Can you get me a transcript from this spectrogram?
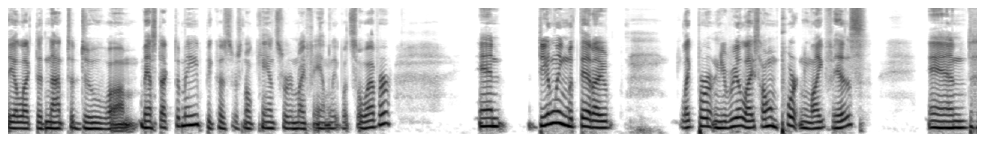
They elected not to do um, mastectomy because there's no cancer in my family whatsoever. And dealing with that, I, like Burton, you realize how important life is. And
